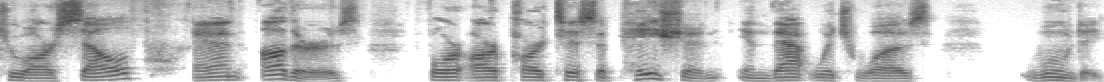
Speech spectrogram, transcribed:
to ourselves and others for our participation in that which was wounded.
